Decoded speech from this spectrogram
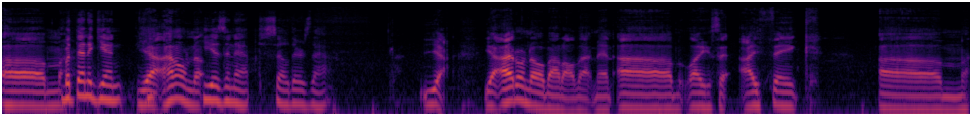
um, But then again, he- yeah, I don't know. he is inept, so there's that. Yeah, yeah, I don't know about all that, man. Um, like I said, I think, um,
